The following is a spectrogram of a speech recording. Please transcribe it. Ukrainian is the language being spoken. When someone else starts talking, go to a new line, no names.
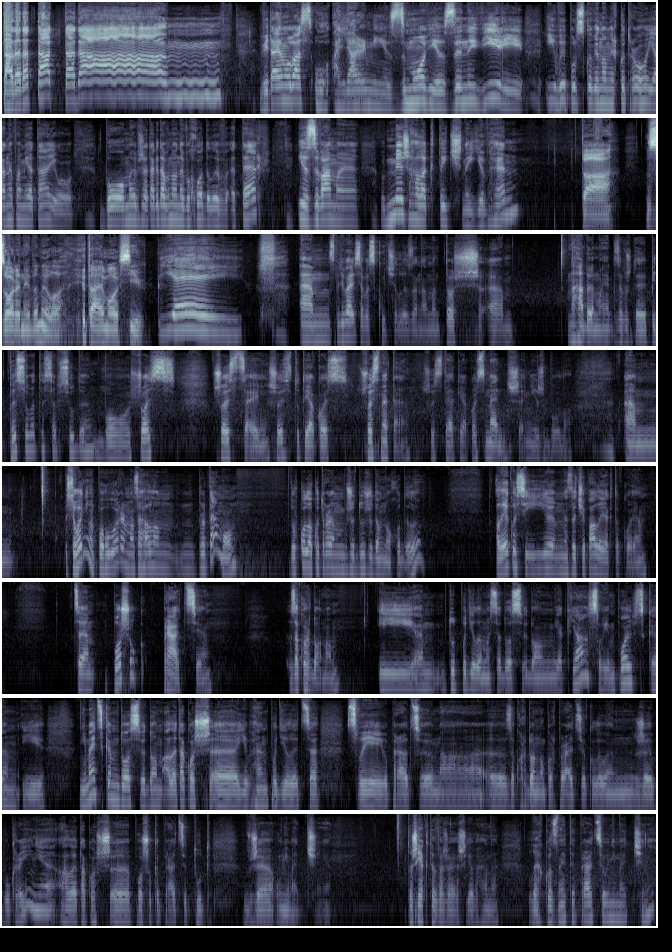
Та-да-да-та-та-дам! Вітаємо вас у алярмі, змові, зневірі і випускові номер котрого я не пам'ятаю, бо ми вже так давно не виходили в етер. І з вами міжгалактичний Євген.
Та зоряний Данило. Вітаємо всіх.
Єй! Ем, сподіваюся, ви скучили за нами. Тож ем, нагадуємо, як завжди, підписуватися всюди, бо щось, щось цей, щось тут якось, щось не те, щось так якось менше, ніж було. Ем, сьогодні ми поговоримо загалом про тему, довкола котрої ми вже дуже давно ходили, але якось її не зачіпали як такої. Це пошук праці за кордоном. І ем, тут поділимося досвідом, як я, своїм польським і німецьким досвідом, але також е, Євген поділиться своєю працею на е, закордонну корпорацію, коли він жив в Україні, але також е, пошуки праці тут вже у Німеччині. Тож, як ти вважаєш, Євгене, легко знайти працю у Німеччині?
